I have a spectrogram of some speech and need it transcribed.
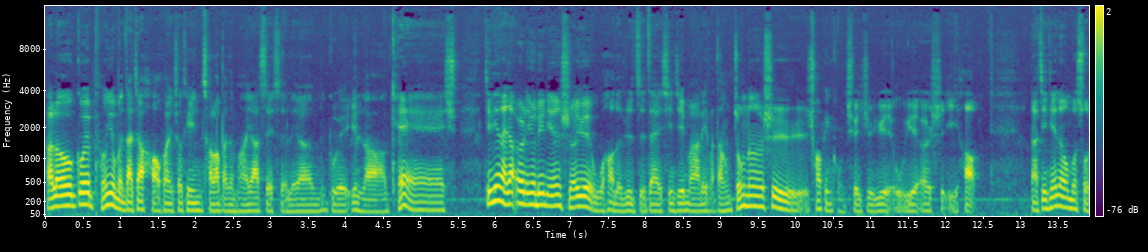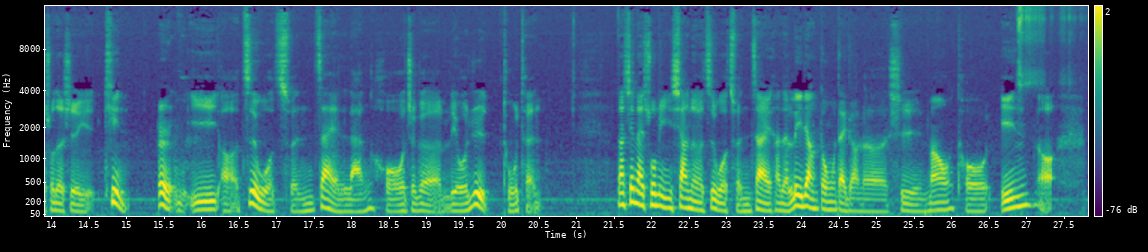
Hello，各位朋友们，大家好，欢迎收听曹老板的玛雅 C S L，各位一拉 Cash。今天来到二零二零年十二月五号的日子，在星际玛雅历法当中呢，是超频孔雀之月五月二十一号。那今天呢，我们所说的是 King 二五一，呃，自我存在蓝猴这个流日图腾。那先来说明一下呢，自我存在它的力量动物代表呢是猫头鹰哦。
